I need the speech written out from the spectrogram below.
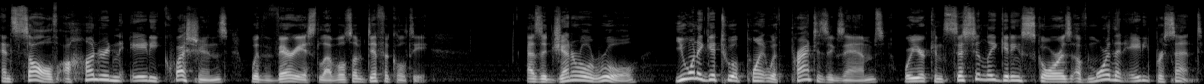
and solve 180 questions with various levels of difficulty. As a general rule, you want to get to a point with practice exams where you're consistently getting scores of more than 80%.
